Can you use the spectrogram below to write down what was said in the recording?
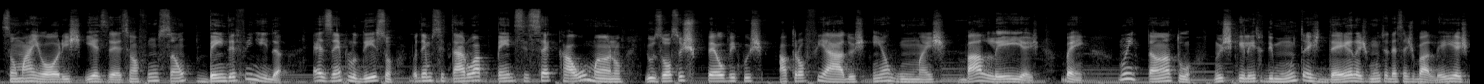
são maiores e exercem uma função bem definida. Exemplo disso, podemos citar o apêndice secal humano e os ossos pélvicos atrofiados em algumas baleias. Bem, no entanto, no esqueleto de muitas delas, muitas dessas baleias,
